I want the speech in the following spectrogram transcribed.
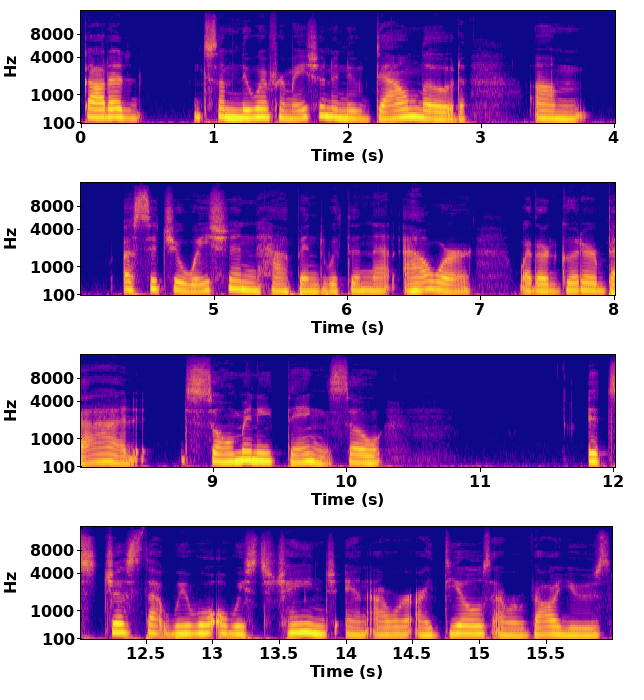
got a, some new information, a new download, um, a situation happened within that hour, whether good or bad, so many things. So it's just that we will always change, and our ideals, our values,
